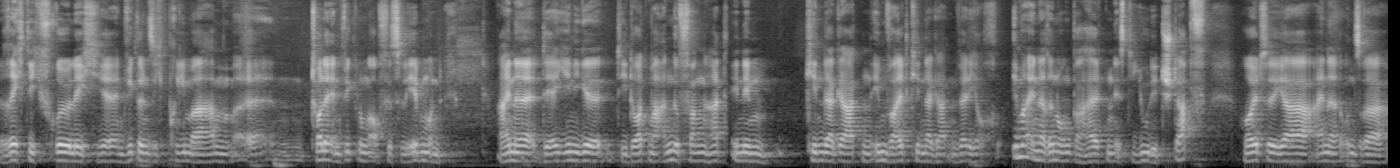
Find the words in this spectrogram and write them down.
richtig fröhlich, äh, entwickeln sich prima, haben äh, tolle Entwicklung auch fürs Leben. Und eine derjenige, die dort mal angefangen hat, in dem Kindergarten, im Waldkindergarten, werde ich auch immer in Erinnerung behalten, ist die Judith Stapf. Heute ja eine unserer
